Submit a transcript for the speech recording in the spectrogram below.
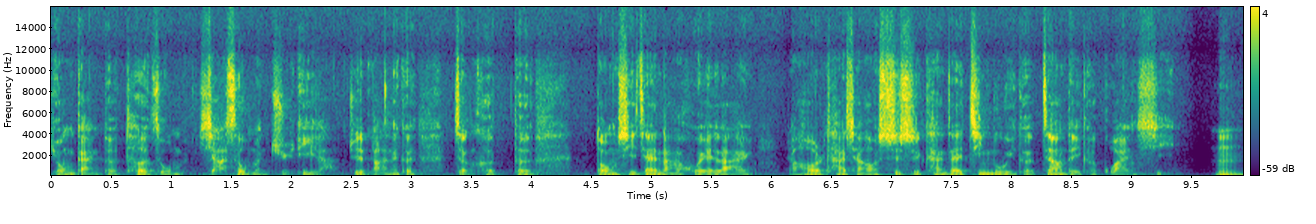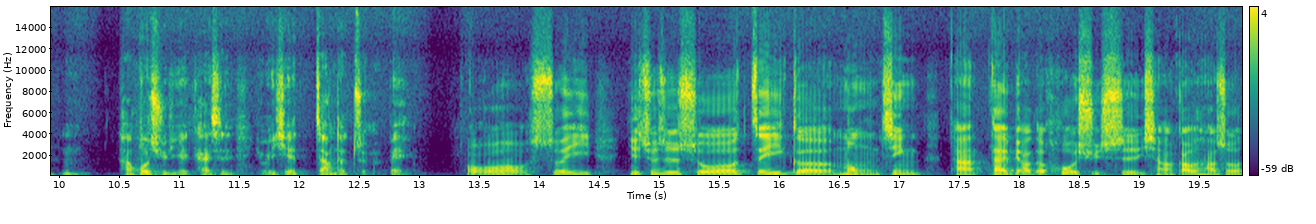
勇敢的特质。我们假设我们举例啦，就是把那个整合的东西再拿回来，然后他想要试试看，再进入一个这样的一个关系。嗯嗯，他或许也开始有一些这样的准备。哦，所以也就是说，这一个梦境，它代表的或许是想要告诉他说，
